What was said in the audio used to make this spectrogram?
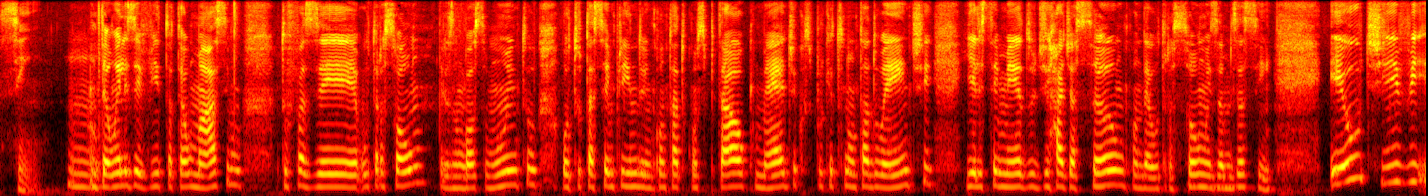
Sim. Então eles evitam até o máximo tu fazer ultrassom, eles não gostam muito, ou tu tá sempre indo em contato com o hospital, com médicos, porque tu não tá doente, e eles têm medo de radiação quando é ultrassom, exames assim. Eu tive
